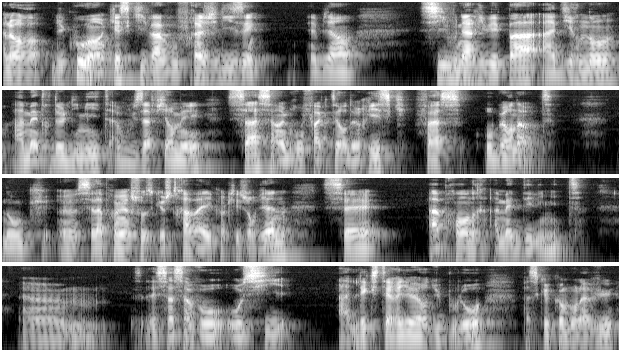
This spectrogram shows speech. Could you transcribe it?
Alors, du coup, hein, qu'est-ce qui va vous fragiliser? Eh bien, si vous n'arrivez pas à dire non, à mettre de limites, à vous affirmer, ça, c'est un gros facteur de risque face au burn-out. Donc euh, c'est la première chose que je travaille quand les gens viennent, c'est apprendre à mettre des limites. Euh, et ça, ça vaut aussi à l'extérieur du boulot, parce que comme on l'a vu,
